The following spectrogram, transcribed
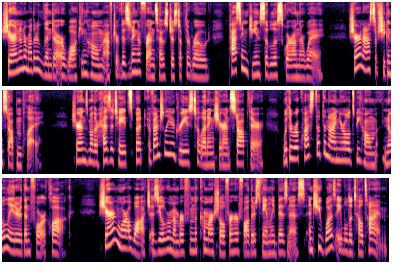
Sharin and her mother Linda are walking home after visiting a friend's house just up the road, passing Jean Sibelius Square on their way. Sharin asks if she can stop and play. Sharin's mother hesitates, but eventually agrees to letting Sharin stop there, with the request that the nine year olds be home no later than 4 o'clock. Sharin wore a watch, as you'll remember from the commercial for her father's family business, and she was able to tell time.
